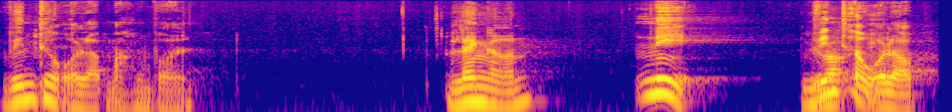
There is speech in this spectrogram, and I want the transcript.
äh, Winterurlaub machen wollen. Längeren? Nee, Winterurlaub.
